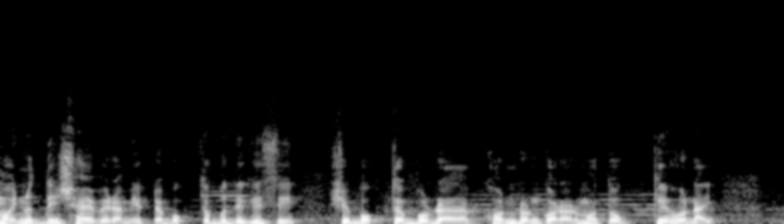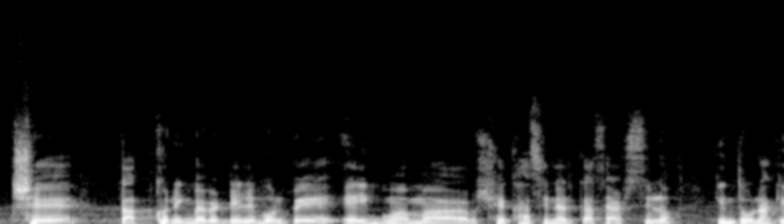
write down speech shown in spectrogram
মঈনুদ্দিন সাহেবের আমি একটা বক্তব্য দেখেছি। সে বক্তব্যটা খণ্ডন করার মতো কেহ নাই। সে তাৎক্ষণিকভাবে টেলিফোন পেয়ে এই শেখ হাসিনার কাছে আসছিল, কিন্তু ওনাকে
